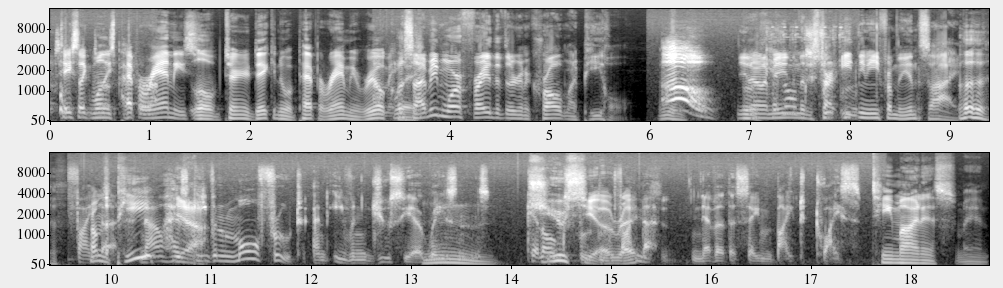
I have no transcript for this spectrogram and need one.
Tastes like one of these pepperammies. Little turn your dick into a Peperami real quick. Listen, I'd be more afraid that they're gonna crawl at my pee hole. Mm. Mm. Oh, You know what I mean? And then just start eating me from the inside. From the pea? now has Yeah. even more fruit and even juicier raisins. Mm. Kellogg's Juicier Fruit and Fiber. raisins. Never the same bite twice. T minus, man,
